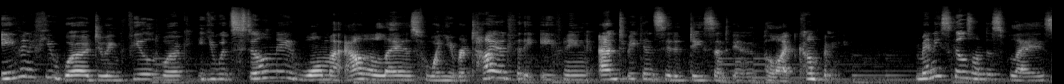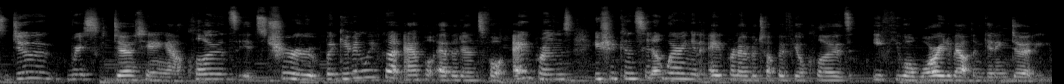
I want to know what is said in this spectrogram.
Even if you were doing field work, you would still need warmer outer layers for when you retired for the evening and to be considered decent in polite company. Many skills on displays do risk dirtying our clothes, it's true, but given we've got ample evidence for aprons, you should consider wearing an apron over top of your clothes if you are worried about them getting dirty.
